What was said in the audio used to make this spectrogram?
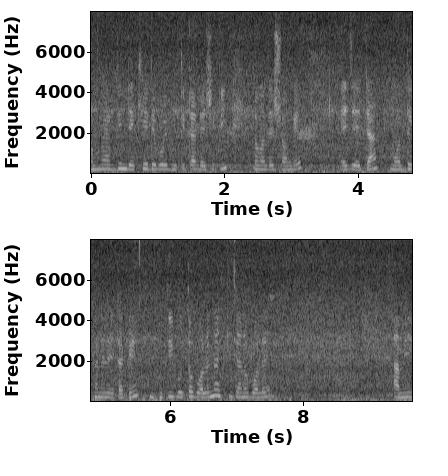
অন্য একদিন দেখিয়ে দেবো ওই ভুতিটার রেসিপি তোমাদের সঙ্গে। এই যে এটা, মধ্যেখানের এটাকে ভুতি তো বলে না, কি যেন বলে? আমি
